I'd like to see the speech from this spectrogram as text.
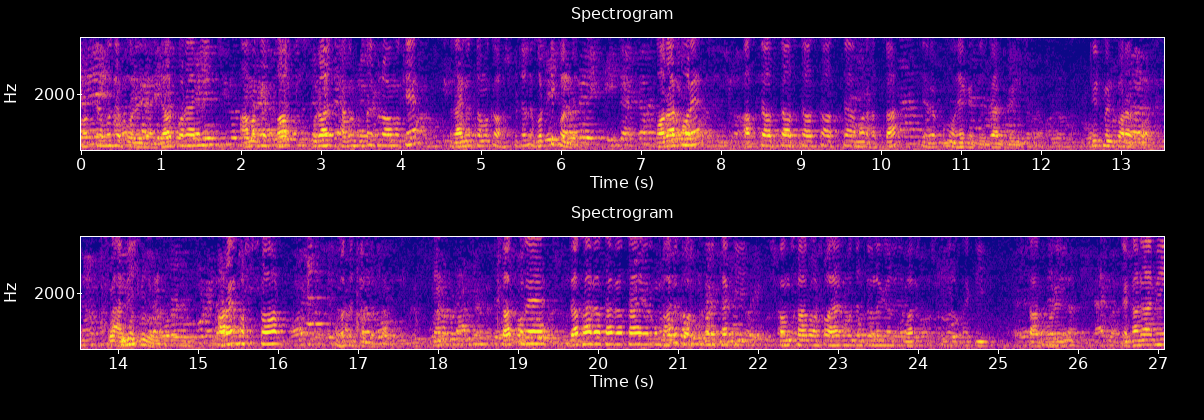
গর্তের মধ্যে পড়ে যায় যাওয়ার পরে আমি আমাকে সব পুরোহিত ঠাকুর মশাইগুলো আমাকে রায়গঞ্জ আমাকে হসপিটালে ভর্তি করলেন। করার পরে আস্তে আস্তে আস্তে আস্তে আস্তে আমার হাতটা এরকম হয়ে গেছে ব্যান্ড হয়ে গেছিল ট্রিটমেন্ট করার পর। আমি আড়াই বছর হতে চলেছে। তারপরে ব্যথা ব্যথা ব্যথা এরকম ভাবে কষ্ট করে থাকি সংসার অসহায়ের মধ্যে চলে গেলে এভাবে কষ্ট করে থাকি। তারপরে এখানে আমি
